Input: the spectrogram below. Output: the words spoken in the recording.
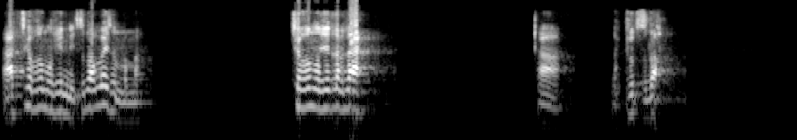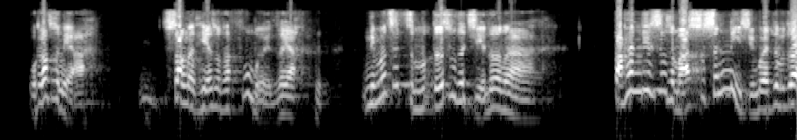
啊，秋风同学，你知道为什么吗？秋风同学在不在？啊，不知道。我告诉你啊，上了天说他父母也这样，你们这怎么得出的结论呢？打喷嚏是什么？是生理行为，对不对？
